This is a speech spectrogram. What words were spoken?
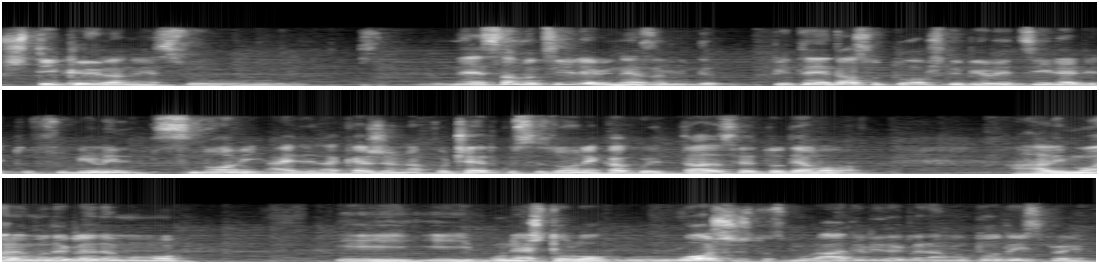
štiklirane su ne samo ciljevi, ne znam, pitanje je da su tu uopšte bili ciljevi, to su bili snovi, ajde da kažem na početku sezone kako je tada sve to delovalo. Ali moramo da gledamo i, i u nešto lo, u loše što smo uradili da gledamo to da ispravimo.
